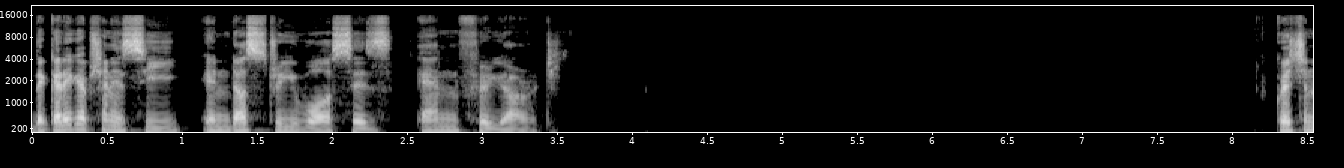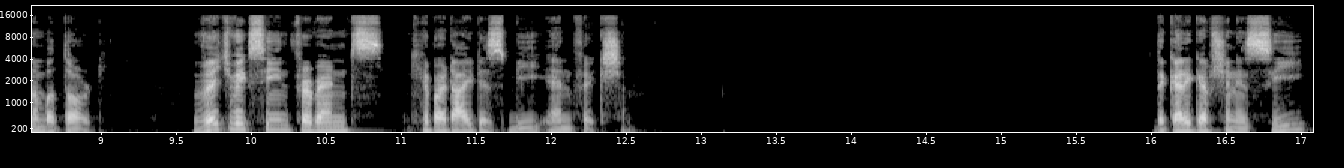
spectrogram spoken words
The correct option is C, industry versus inferiority. Question number 30. Which vaccine prevents hepatitis B infection? The correct option is C,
